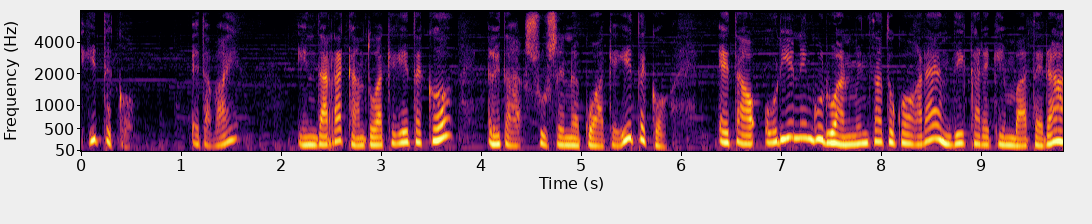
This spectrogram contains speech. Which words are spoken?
egiteko. Eta bai, indarra kantuak egiteko eta zuzenekoak egiteko. Eta horien inguruan mintzatuko gara endikarekin batera.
